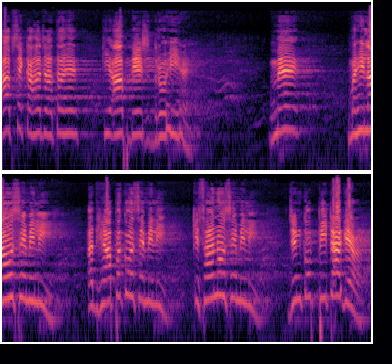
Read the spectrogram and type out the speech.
आपसे कहा जाता है कि आप देशद्रोही हैं। मैं महिलाओं से मिली, अध्यापकों से मिली, किसानों से मिली, जिनको पीटा गया।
